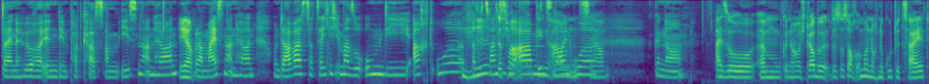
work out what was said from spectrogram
deine HörerInnen den Podcast am ehesten anhören Ja. oder am meisten anhören. Und da war es tatsächlich immer so um die 8 Uhr, also 20 Mhm, Das war Uhr abends, gegen 9 abends, Uhr. Ja. Genau. Also ähm, genau, ich glaube, das ist auch immer noch eine gute Zeit.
